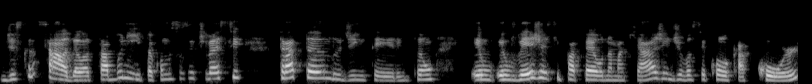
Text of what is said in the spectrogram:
descansada, ela tá bonita, como se você estivesse tratando o dia inteiro. Então, eu, eu vejo esse papel na maquiagem de você colocar cor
